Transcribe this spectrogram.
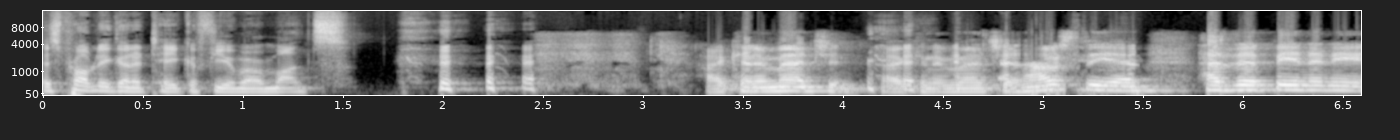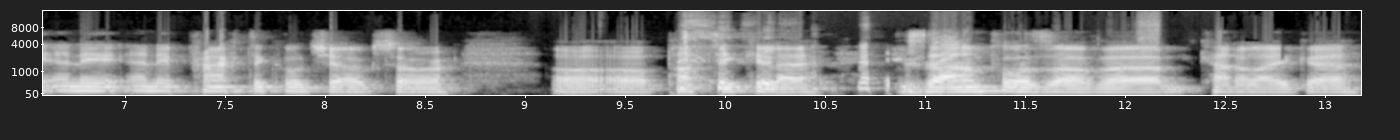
it's probably going to take a few more months. I can imagine. I can imagine. How's the? Uh, has there been any any any practical jokes or or, or particular examples of uh, kind of like uh,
